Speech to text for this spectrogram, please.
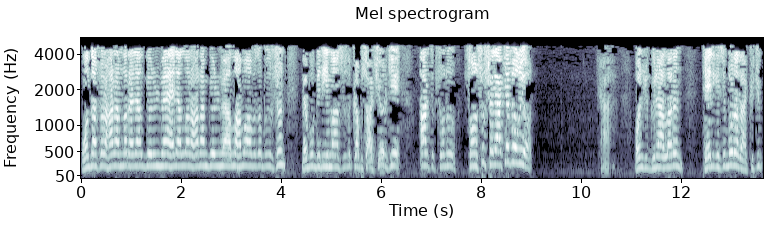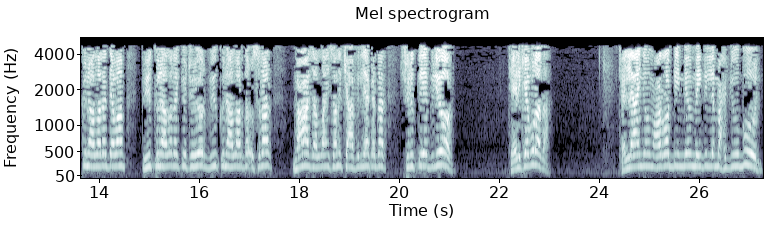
Ondan sonra haramlar helal görülme, helallar haram görülme Allah muhafaza buyursun. Ve bu bir imansızlık kapısı açıyor ki artık sonu sonsuz felaket oluyor. Ya, onun için günahların tehlikesi burada. Küçük günahlara devam, büyük günahlara götürüyor. Büyük günahlarda ısrar maazallah insanı kafirliğe kadar sürükleyebiliyor. Tehlike burada. Kella innehum an rabbim yevmeydille mahcubun.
